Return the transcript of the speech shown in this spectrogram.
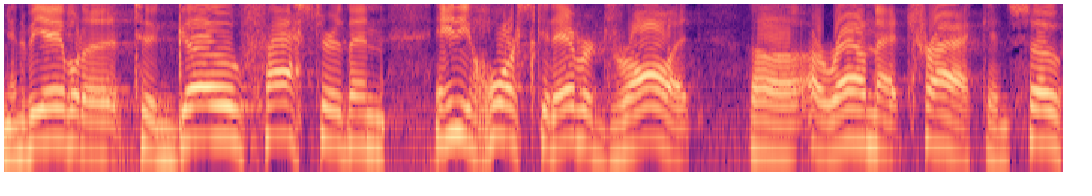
and to be able to, to go faster than any horse could ever draw it. Uh, around that track. And so,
